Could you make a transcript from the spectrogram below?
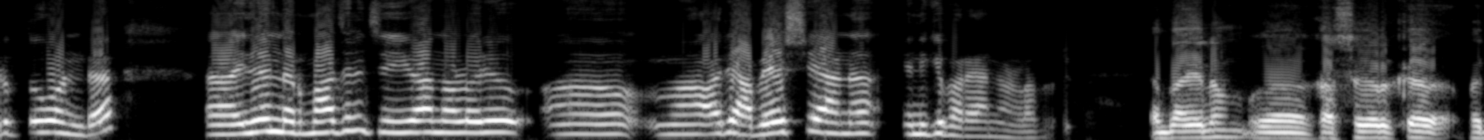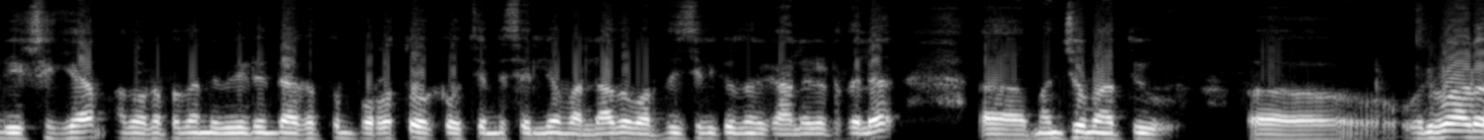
എടുത്തുകൊണ്ട് ഇത് നിർമ്മാർജനം ചെയ്യുക എന്നുള്ളൊരു ഒരു അപേക്ഷയാണ് എനിക്ക് പറയാനുള്ളത്. എന്തായാലും കർഷകർക്ക് പരീക്ഷിക്കാം. അതോടൊപ്പം തന്നെ വീടിന്റെ അകത്തും പുറത്തും ഒക്കെ ഉച്ചന്റെ ശല്യം വല്ലാതെ വർദ്ധിച്ചിരിക്കുന്ന ഒരു കാലഘട്ടത്തിൽ മഞ്ജു മാത്യു ഒരുപാട്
